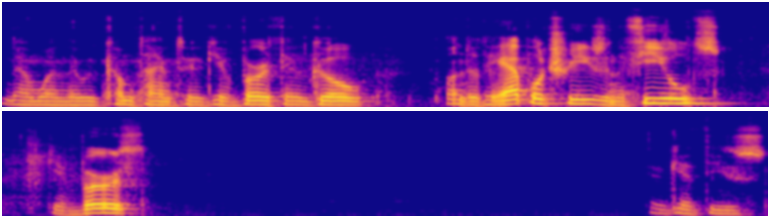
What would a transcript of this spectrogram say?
Then, when there would come time to give birth, they would go under the apple trees in the fields, give birth. They would get these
